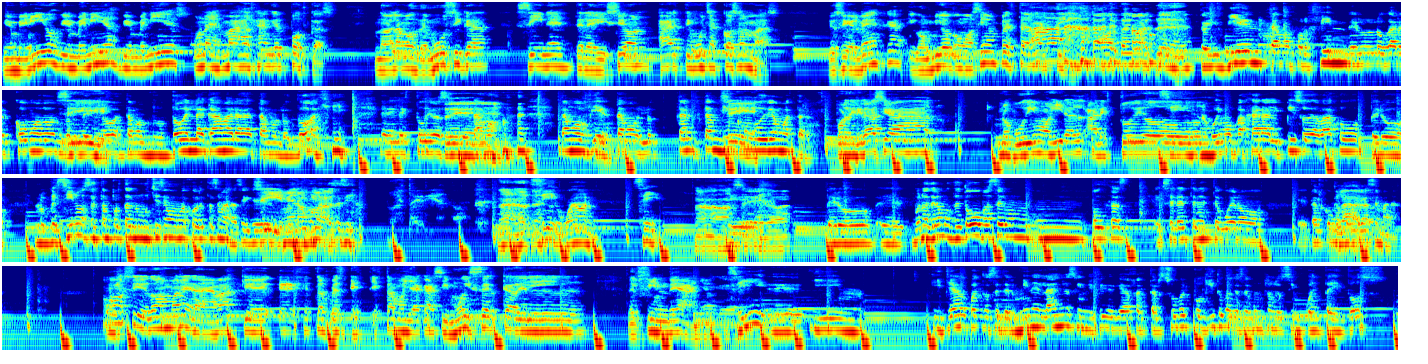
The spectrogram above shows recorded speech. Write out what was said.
Bienvenidos, bienvenidas, bienvenidos una vez más al Hanger Podcast, donde hablamos de música, cine, televisión, arte y muchas cosas más. Yo soy el Benja y conmigo, como siempre, está el Martín. ¿Cómo estás, Martín? Estoy bien, estamos por fin en un lugar cómodo. Sí. yo- estamos los dos en la cámara, estamos los dos aquí en el estudio, así Sí. que estamos, estamos bien, estamos tan, tan bien Sí. como podríamos estar. Por desgracia, no pudimos ir al, al estudio. Sí, nos pudimos bajar al piso de abajo, pero los vecinos se están portando muchísimo mejor esta semana, así que Sí, no menos mal. Lo estoy viendo. No, no, Sí, weón, sí. no, Eh, sí, no. Pero eh, bueno, tenemos de todo para hacer un, un podcast excelentemente bueno, eh, tal como Claro. toda la semana. Oh, sí, de todas maneras, además que estamos ya casi muy cerca del, del fin de año. que- Sí, y, y ya cuando se termine el año significa que va a faltar súper poquito para que se cumplan los 52.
